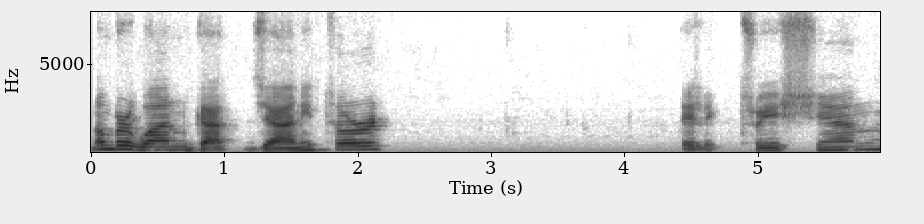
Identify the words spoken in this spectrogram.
Number one got janitor, electrician,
